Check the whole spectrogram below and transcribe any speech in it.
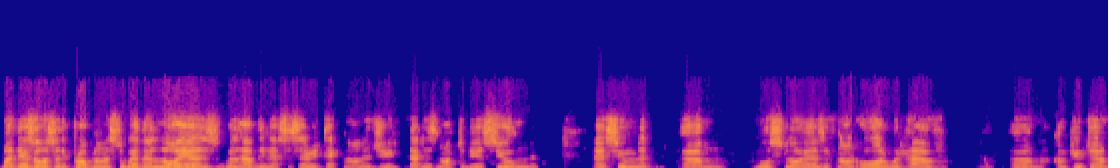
But there's also the problem as to whether lawyers will have the necessary technology. That is not to be assumed. I assume that um, most lawyers, if not all, would have um, a computer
